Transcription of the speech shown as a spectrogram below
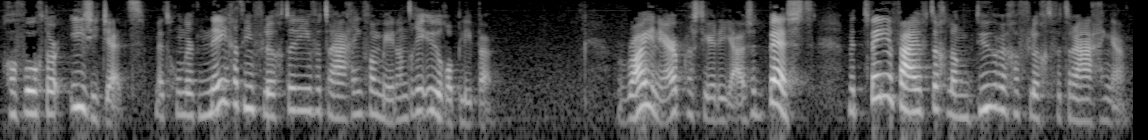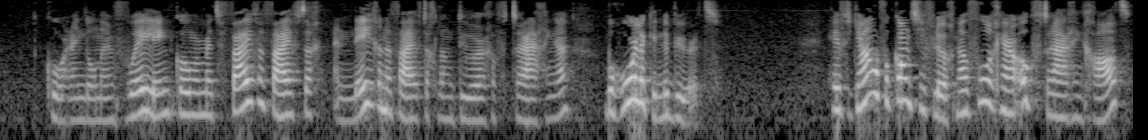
gevolgd door EasyJet met 119 vluchten die een vertraging van meer dan 3 uur opliepen. Ryanair presteerde juist het best, met 52 langdurige vluchtvertragingen. Corendon en Vueling komen met 55 en 59 langdurige vertragingen behoorlijk in de buurt. Heeft jouw vakantievlucht nou vorig jaar ook vertraging gehad?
